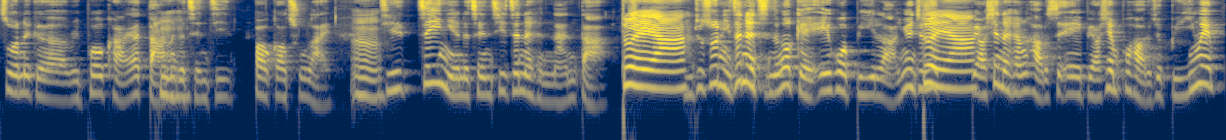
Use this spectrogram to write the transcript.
做那个 report card，要打那个成绩报告出来。嗯，其实这一年的成绩真的很难打。对呀、啊，你就说你真的只能够给 A 或 B 啦，因为就是表现的很好的是 A，表现不好的就 B。因为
